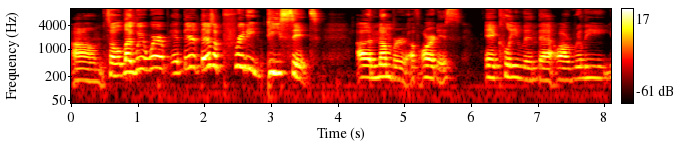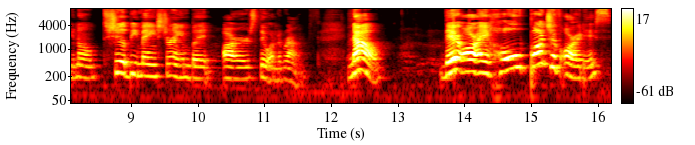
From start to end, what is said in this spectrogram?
Um, so like we're we're there. There's a pretty decent uh, number of artists in Cleveland that are really you know should be mainstream but are still underground. Now, there are a whole bunch of artists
